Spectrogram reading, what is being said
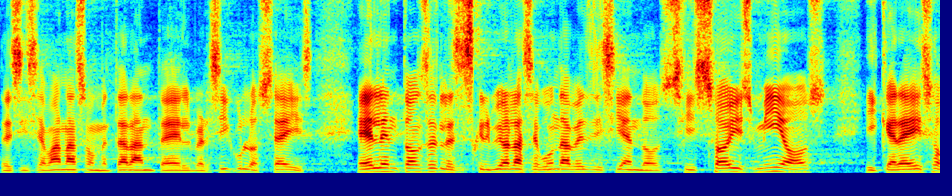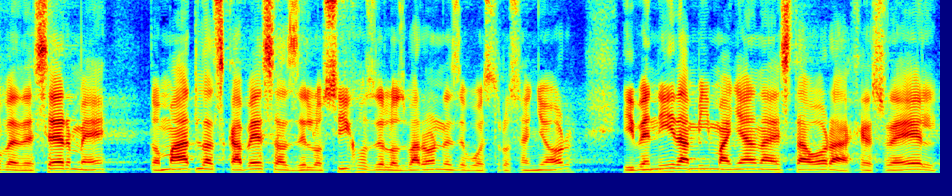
de si se van a someter ante él. Versículo 6. Él entonces les escribió la segunda vez diciendo, si sois míos y queréis obedecerme, tomad las cabezas de los hijos de los varones de vuestro Señor y venid a mí mañana a esta hora a Jezreel.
